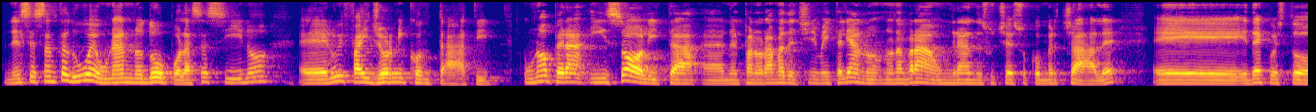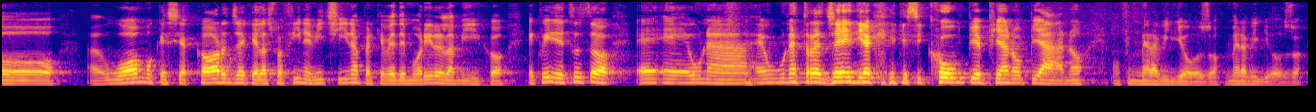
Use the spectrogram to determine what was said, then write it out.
Nel 62, un anno dopo l'assassino, eh, lui fa I giorni contati, un'opera insolita eh, nel panorama del cinema italiano, non avrà un grande successo commerciale eh, ed è questo eh, uomo che si accorge che la sua fine è vicina perché vede morire l'amico e quindi è tutto è, è una, è una tragedia che, che si compie piano piano. Un film meraviglioso, meraviglioso.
